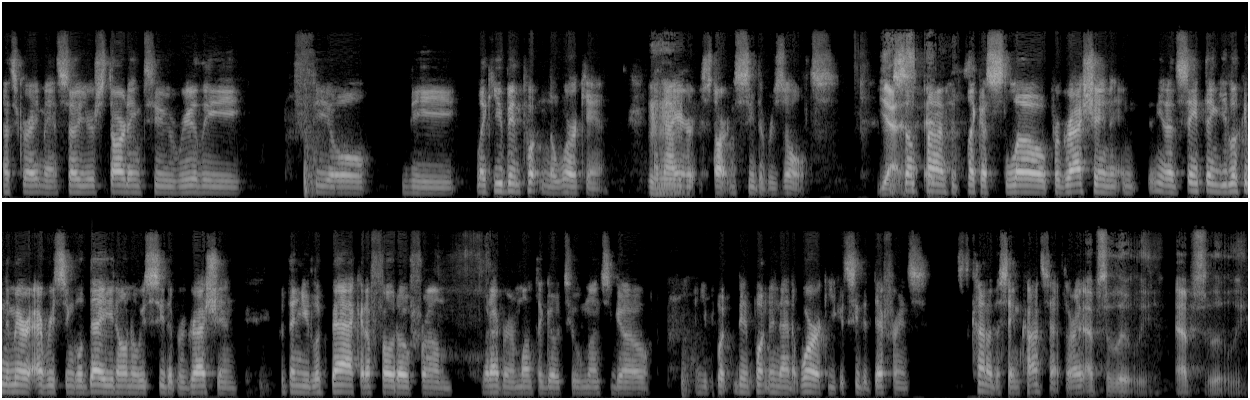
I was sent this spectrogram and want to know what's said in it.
That's great, man. So you're starting to really feel the like you've been putting the work in, and mm-hmm. now you're starting to see the results. Yes. Sometimes it's like a slow progression, and you know the same thing. You look in the mirror every single day, you don't always see the progression, but then you look back at a photo from whatever a month ago, two months ago, and you put been putting in that at work, you can see the difference it's kind of the same concept, right? Absolutely, absolutely.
